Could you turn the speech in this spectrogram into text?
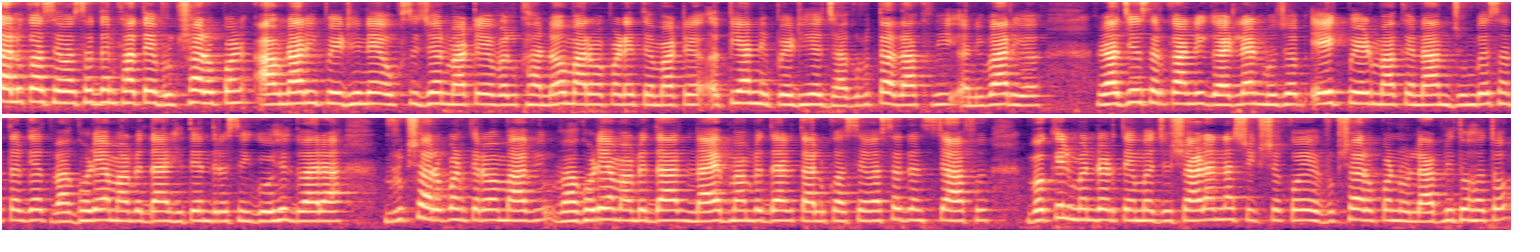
તાલુકા સેવા સદન ખાતે વૃક્ષારોપણ આવનારી પેઢીને ઓક્સિજન માટે વલખા ન મારવા પડે તે માટે અત્યારની પેઢીએ જાગૃતતા દાખવી અનિવાર્ય. રાજ્ય સરકારની ગાઈડલાઇન મુજબ એક પેડમાં નામ ઝુંબેશ અંતર્ગત વાઘોડિયા મામલતદાર હિતેન્દ્રસિંહ ગોહિલ દ્વારા વૃક્ષારોપણ કરવામાં આવ્યું. વાઘોડિયા મામલતદાર નાયબ મામલતદાર તાલુકા સેવા સદન સ્ટાફ, વકીલ મંડળ તેમજ શાળાના શિક્ષકોએ વૃક્ષારોપણનો લાભ લીધો હતો.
